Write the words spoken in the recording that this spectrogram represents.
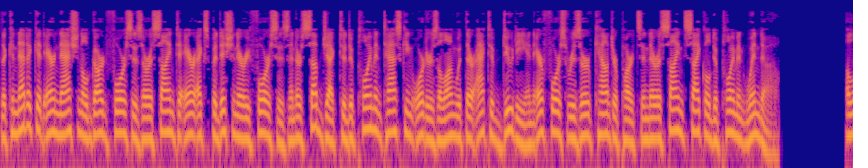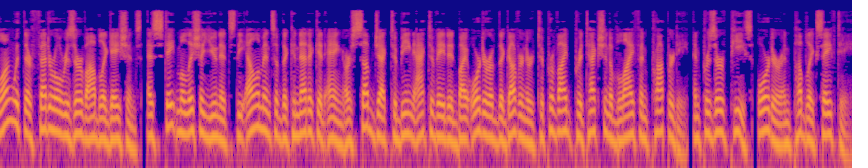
the Connecticut Air National Guard forces are assigned to Air Expeditionary Forces and are subject to deployment tasking orders along with their active duty and Air Force Reserve counterparts in their assigned cycle deployment window. Along with their Federal Reserve obligations, as state militia units the elements of the Connecticut ANG are subject to being activated by order of the Governor to provide protection of life and property, and preserve peace, order and public safety.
